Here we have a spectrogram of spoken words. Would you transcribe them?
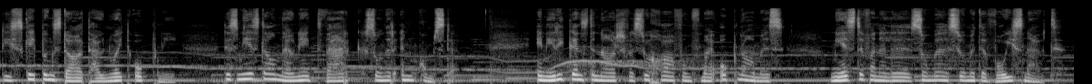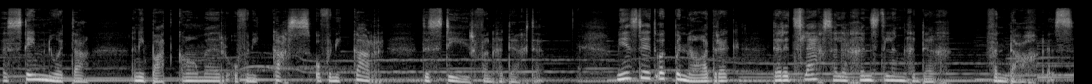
Die skepingsdaad hou nooit op nie. Dis meestal nou net werk sonder inkomste. En hierdie kunstenaars was so gaaf om vir my opnames, meeste van hulle somme so met 'n voice note, 'n stemnota in die badkamer of in die kas of in die kar te stuur van gedigte. Meeste het ook benadruk dat dit slegs hulle gunsteling gedig vandag is.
